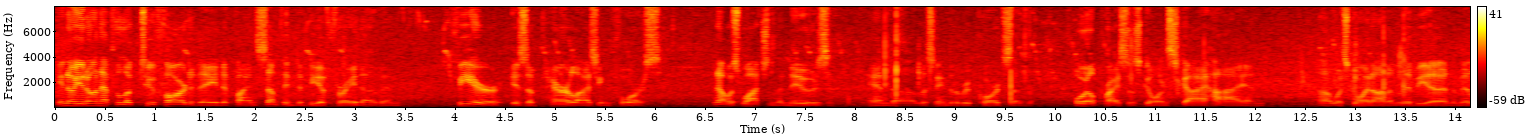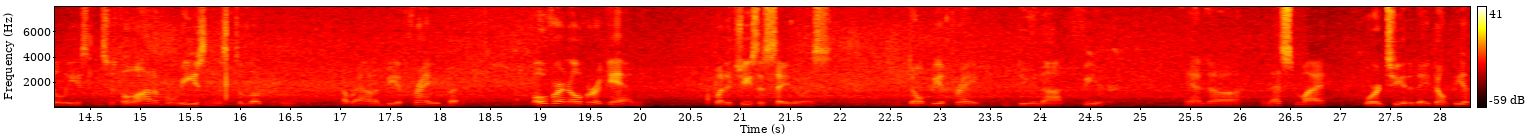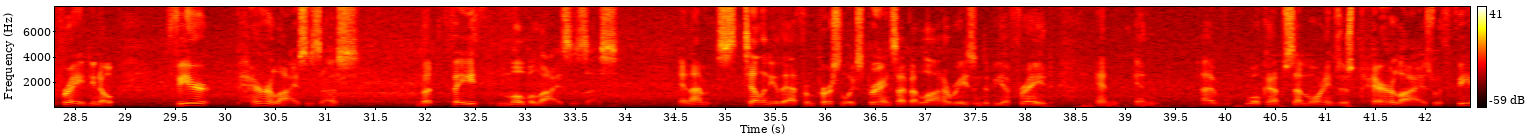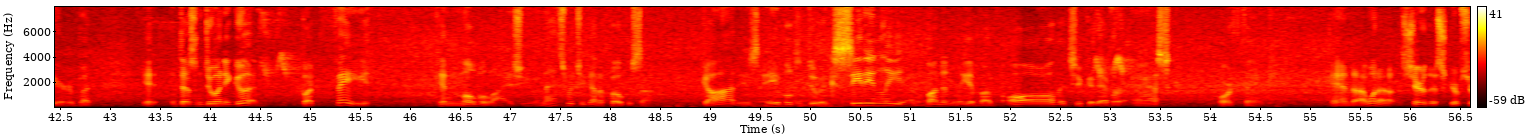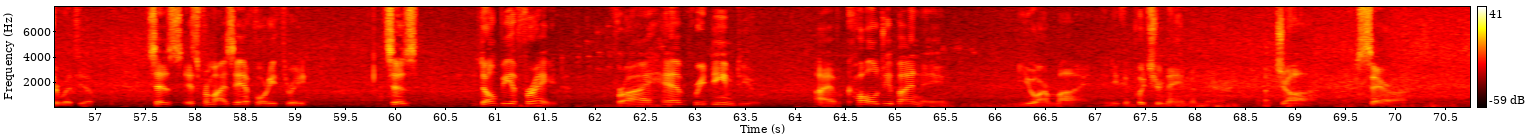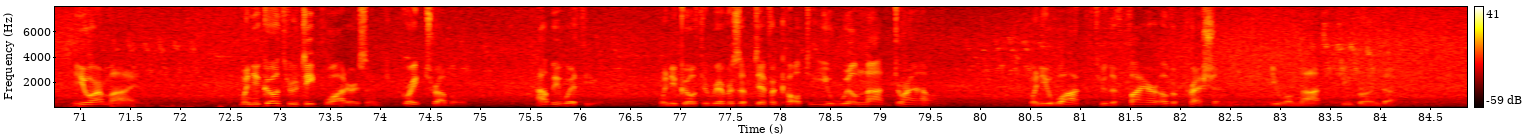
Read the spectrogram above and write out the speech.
You know, you don't have to look too far today to find something to be afraid of, and fear is a paralyzing force. And I was watching the news and uh, listening to the reports of oil prices going sky high and uh, what's going on in Libya and the Middle East. It's just a lot of reasons to look and, around and be afraid. But over and over again, what did Jesus say to us? Don't be afraid. Do not fear. And, uh, and that's my word to you today. Don't be afraid. You know, fear paralyzes us, but faith mobilizes us. And I'm telling you that from personal experience. I've had a lot of reason to be afraid. And, and I've woken up some mornings just paralyzed with fear, but it, it doesn't do any good. But faith can mobilize you, and that's what you got to focus on. God is able to do exceedingly abundantly above all that you could ever ask or think. And I want to share this scripture with you. It says, it's from Isaiah 43. It says, Don't be afraid, for I have redeemed you. I have called you by name. You are mine. And you can put your name in there. Uh, John, Sarah, you are mine. When you go through deep waters and great trouble, I'll be with you. When you go through rivers of difficulty, you will not drown. When you walk through the fire of oppression, you will not be burned up.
